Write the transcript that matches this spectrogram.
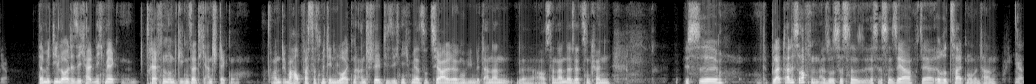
Ja. Damit die Leute sich halt nicht mehr treffen und gegenseitig anstecken. Und überhaupt, was das mit den Leuten anstellt, die sich nicht mehr sozial irgendwie mit anderen äh, auseinandersetzen können, ist äh, bleibt alles offen. Also es ist eine, es ist eine sehr sehr irre Zeit momentan. ja,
